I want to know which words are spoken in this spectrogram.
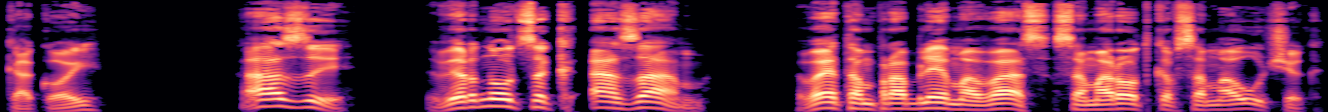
«Какой?» «Азы. Вернуться к азам. В этом проблема вас, самородков-самоучек.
